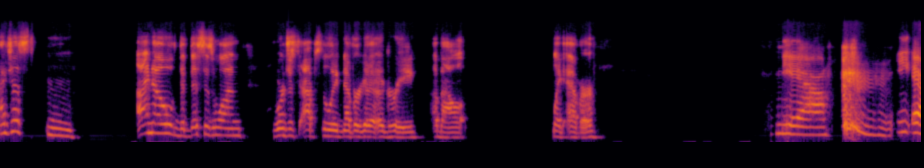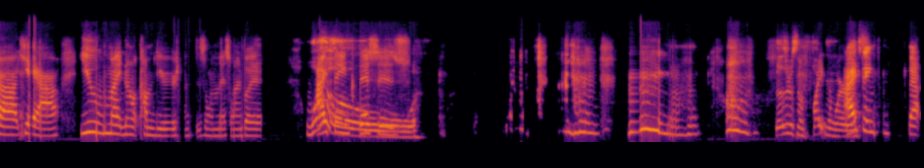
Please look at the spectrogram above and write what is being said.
I just. mm, I know that this is one we're just absolutely never going to agree about, like ever. Yeah. yeah, yeah. You might not come to your senses on this one, but Whoa. I think this is- Those are some fighting words. I think that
